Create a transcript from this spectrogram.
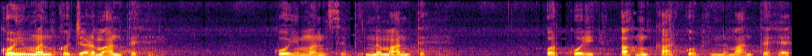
कोई मन को जड़ मानते हैं, कोई मन से भिन्न मानते हैं, और कोई अहंकार को भिन्न मानते हैं,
